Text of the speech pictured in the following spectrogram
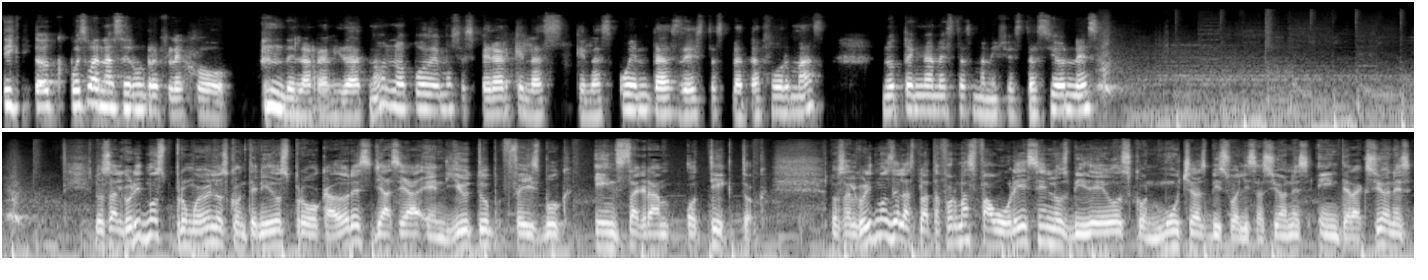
TikTok, pues van a ser un reflejo de la realidad, ¿no? No podemos esperar que las, que las cuentas de estas plataformas no tengan estas manifestaciones. Los algoritmos promueven los contenidos provocadores ya sea en YouTube, Facebook, Instagram o TikTok. Los algoritmos de las plataformas favorecen los videos con muchas visualizaciones e interacciones.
